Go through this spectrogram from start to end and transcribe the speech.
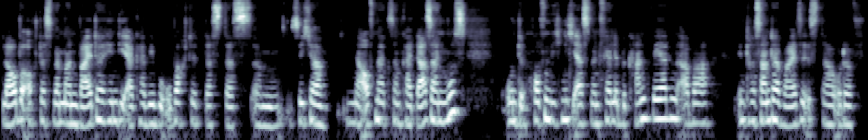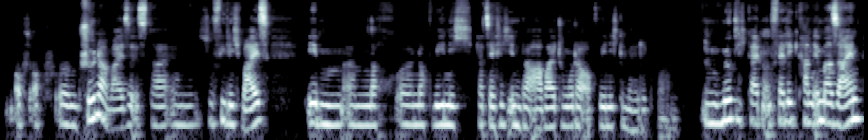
Glaube auch, dass wenn man weiterhin die RKW beobachtet, dass das ähm, sicher eine Aufmerksamkeit da sein muss und hoffentlich nicht erst, wenn Fälle bekannt werden, aber interessanterweise ist da oder auch, auch ähm, schönerweise ist da, ähm, so viel ich weiß, eben ähm, noch, äh, noch wenig tatsächlich in Bearbeitung oder auch wenig gemeldet worden. Möglichkeiten und Fälle kann immer sein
